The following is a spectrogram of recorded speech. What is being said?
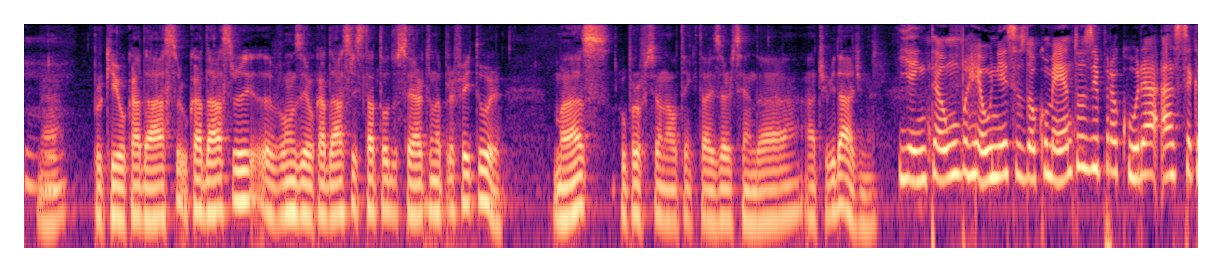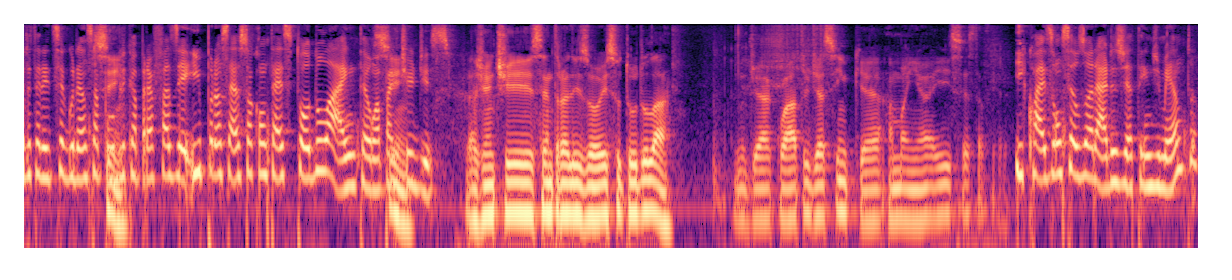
uhum. né? Porque o cadastro, o cadastro, vamos dizer, o cadastro está todo certo na prefeitura, mas o profissional tem que estar exercendo a, a atividade, né? E então reúne esses documentos e procura a Secretaria de Segurança Sim. Pública para fazer e o processo acontece todo lá, então a Sim. partir disso. A gente centralizou isso tudo lá. No dia 4 e dia 5, que é amanhã e sexta-feira. E quais vão ser os horários de atendimento?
